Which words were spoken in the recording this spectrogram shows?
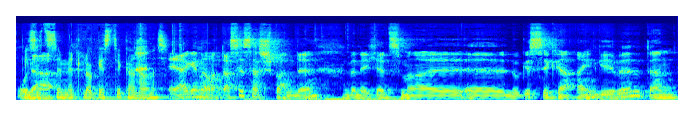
Ja. Wie sieht es denn mit Logistikern aus? Ja, genau, das ist das Spannende. Wenn ich jetzt mal äh, Logistiker eingebe, dann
